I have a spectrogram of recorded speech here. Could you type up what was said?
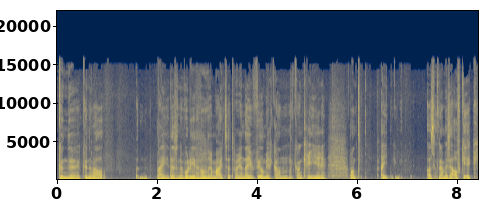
kun je, kun je wel Ai, dat is een volledig Mhm. andere mindset waarin dat je veel meer kan, kan creëren. Want als ik naar mezelf kijk,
